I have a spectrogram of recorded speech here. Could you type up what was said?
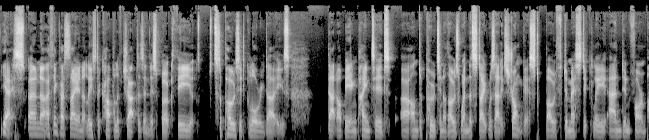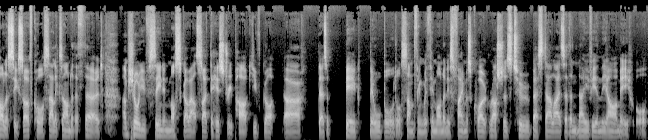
Yes, and uh, I think I say in at least a couple of chapters in this book the supposed glory days that are being painted uh, under Putin are those when the state was at its strongest, both domestically and in foreign policy. So, of course, Alexander III, I'm sure you've seen in Moscow outside the history park, you've got, uh, there's a big billboard or something with him on and his famous quote Russia's two best allies are the Navy and the Army, or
